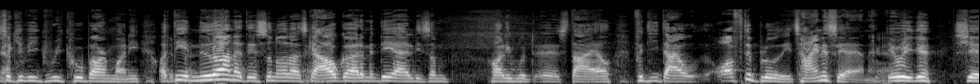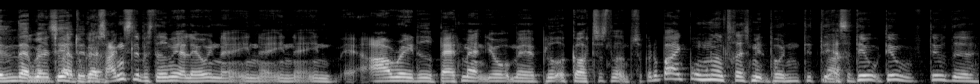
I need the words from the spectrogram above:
ja. så kan vi ikke recoup our money. Og det, det er nederen, at det er sådan noget, der skal ja. afgøre det, men det er ligesom Hollywood-style. fordi der er jo ofte blod i tegneserierne. Ja. Det er jo ikke sjældent, at Du man kan, ser og du det kan der. sagtens slippe afsted med at lave en, en, en, en R-rated Batman jo med blod og godt og sådan noget. Så kan du bare ikke bruge 150 mil på den. Det, det, altså, det, er jo, det, er jo, det er jo the,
